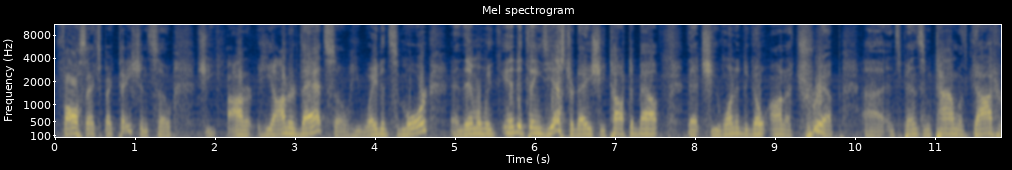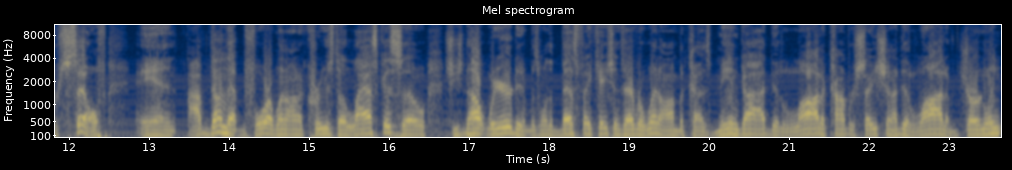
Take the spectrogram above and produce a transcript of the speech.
false expectation. So she honored, he honored that, so he waited some more, and then when we ended things yesterday, she talked about that she wanted to go on a trip uh, and spend some time with God herself and I've done that before. I went on a cruise to Alaska, so she's not weird. And it was one of the best vacations I ever went on because me and God did a lot of conversation. I did a lot of journaling.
